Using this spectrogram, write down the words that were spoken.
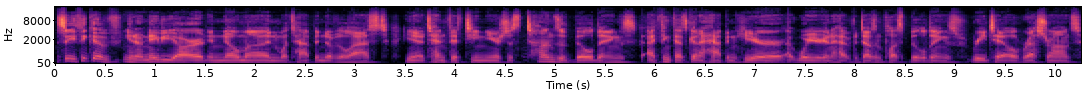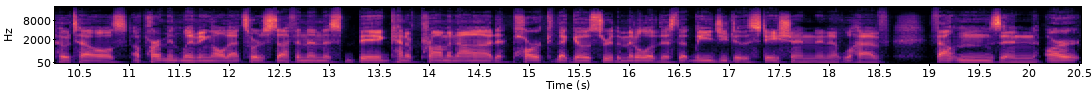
so you think of, you know, Navy Yard and Noma and what's happened over the last, you know, 10, 15 years, just tons of buildings. I think that's going to happen here uh, where you're going to have a dozen plus buildings, retail, restaurants, hotels, apartment living, all that sort of stuff. And then this big kind of promenade park that goes through the middle of this that leads you to the station and it will have fountains and art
